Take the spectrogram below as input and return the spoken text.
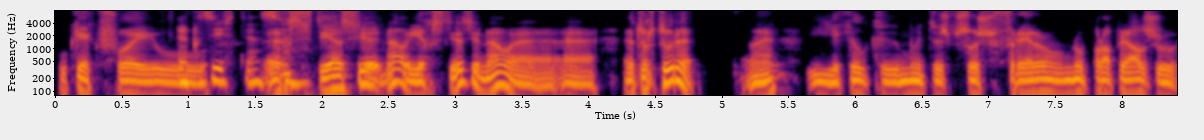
o que é que foi o, A resistência. a resistência, não, e a resistência não, a, a, a tortura, é? E aquilo que muitas pessoas sofreram no próprio Aljube.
